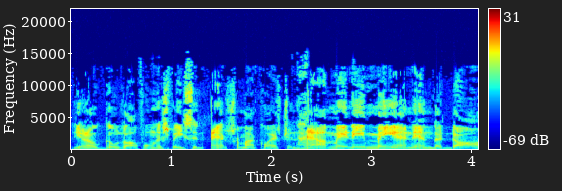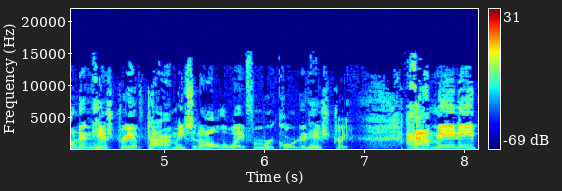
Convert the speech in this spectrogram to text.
you know, goes off on his piece and answer my question. How many men in the dawn and history of time, he said all the way from recorded history, how many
